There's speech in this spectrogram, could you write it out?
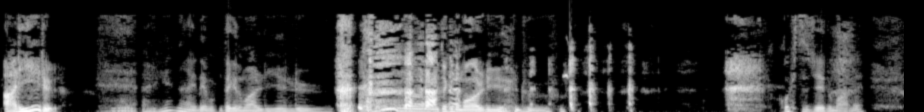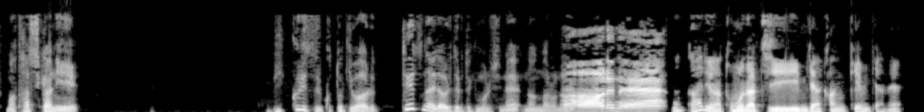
あり得る ありえない。でも、だけどもありえる。ありえない。だけどもありえる。個室ジェルマーね。まあ確かに、びっくりする時はある。手繋いで歩いてる時もあるしね。なんだろうね。あ。あるね。なんかあるよな、友達みたいな関係みたいなね。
